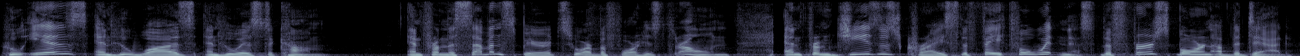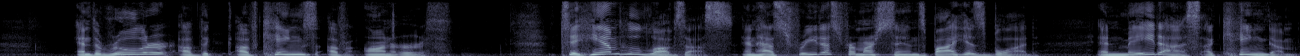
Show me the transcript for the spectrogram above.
who is and who was and who is to come and from the seven spirits who are before his throne, and from Jesus Christ, the faithful witness, the firstborn of the dead, and the ruler of, the, of kings of, on earth. To him who loves us and has freed us from our sins by his blood, and made us a kingdom,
